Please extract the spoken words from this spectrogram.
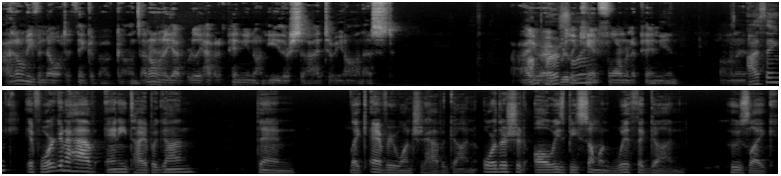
I don't even know what to think about guns. I don't really have, really have an opinion on either side, to be honest. I, I'm really personally- can't form an opinion on it. I think if we're gonna have any type of gun, then like everyone should have a gun, or there should always be someone with a gun who's like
